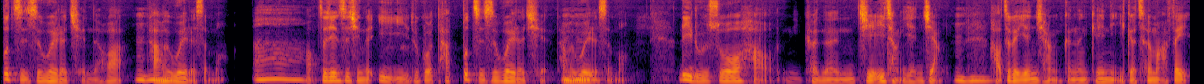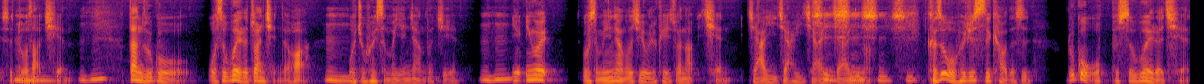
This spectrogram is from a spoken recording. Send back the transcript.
不只是为了钱的话，他会为了什么？啊，好，这件事情的意义，如果它不只是为了钱，它会为了什么？嗯、例如说，好，你可能接一场演讲，嗯哼，好，这个演讲可能给你一个车马费是多少钱？嗯哼，但如果我是为了赚钱的话，嗯，我就会什么演讲都接，嗯哼，因因为我什么演讲都接，我就可以赚到钱加一加一加一加一嘛，是是是。可是我会去思考的是，如果我不是为了钱，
